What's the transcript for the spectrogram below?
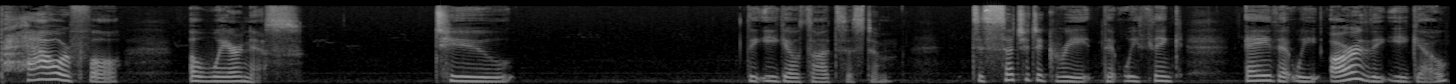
powerful awareness to the ego thought system to such a degree that we think A, that we are the ego,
